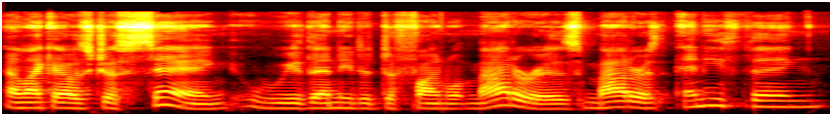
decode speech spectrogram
And like I was just saying, we then need to define what matter is. Matter is anything,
